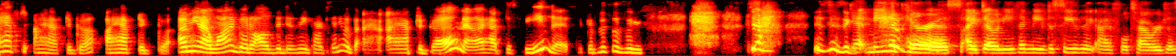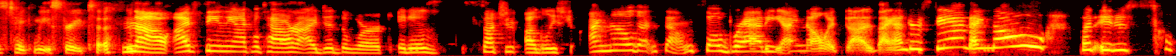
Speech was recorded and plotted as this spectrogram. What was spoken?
have to I have to go. I have to go. I mean, I want to go to all the Disney parks anyway, but I, I have to go now. I have to see this. Because this isn't Yeah, this is get me to. Paris. I don't even need to see the Eiffel Tower. Just take me straight to. No, I've seen the Eiffel Tower. I did the work. It is such an ugly. I know that sounds so bratty. I know it does. I understand. I know, but it is so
